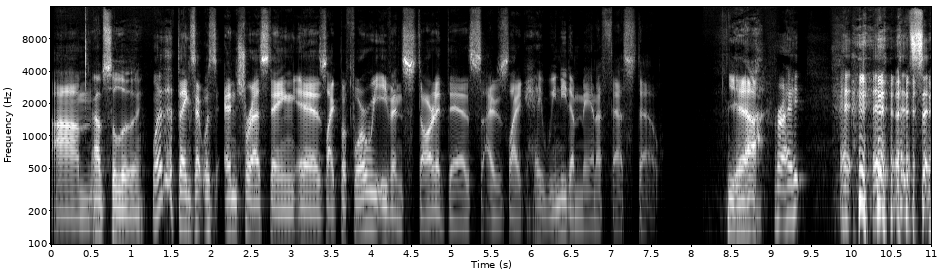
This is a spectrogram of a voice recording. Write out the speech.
Um, Absolutely. one of the things that was interesting is like before we even started this, I was like, "Hey, we need a manifesto." Yeah. right? And, and, so,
